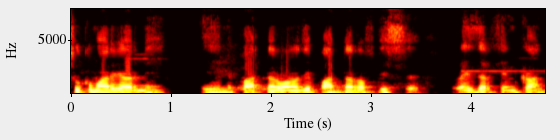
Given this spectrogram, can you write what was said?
సుకుమార్ గారిని ఈయన partner one of the partner of this Riser Fincon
